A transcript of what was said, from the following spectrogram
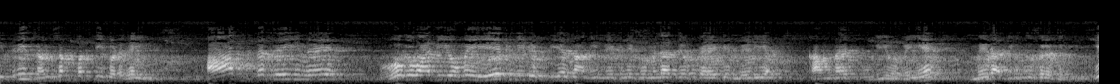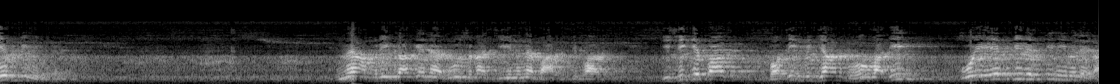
इतनी धन संपत्ति बढ़ गई। आज तक इन्हें भोगवादियों में एक भी व्यक्ति ऐसा नहीं देखने को मिला जो कहे कि मेरी कामनाएँ पूरी हो गई है, मेरा जीव दूसरे के एक भी नहीं है। न अमेरिका के, न रूस, न चीन, न भारत के पास। किसी के पास भौतिक विज्ञान, भोगवादी कोई एक भी व्यक्ति नहीं मिलेगा।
